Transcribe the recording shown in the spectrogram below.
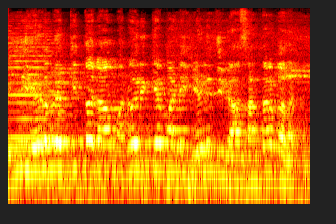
ಎಲ್ಲಿ ಹೇಳಬೇಕಿತ್ತು ನಾವು ಮನವರಿಕೆ ಮಾಡಿ ಹೇಳಿದ್ದೀವಿ ಆ ಸಂದರ್ಭದಲ್ಲಿ.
